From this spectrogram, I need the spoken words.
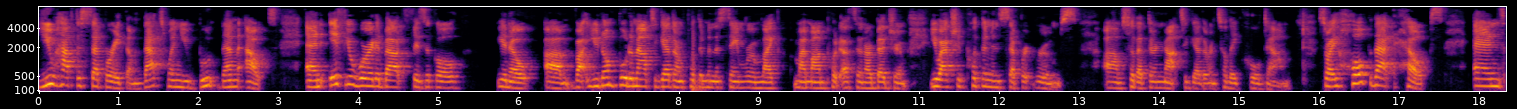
you have to separate them. That's when you boot them out. And if you're worried about physical you know, um, you don't boot them out together and put them in the same room like my mom put us in our bedroom. You actually put them in separate rooms um, so that they're not together until they cool down. So I hope that helps. And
